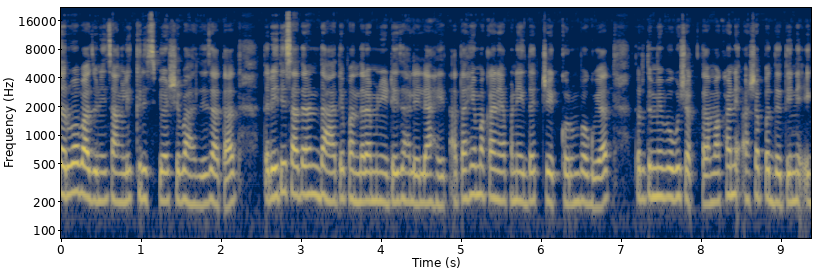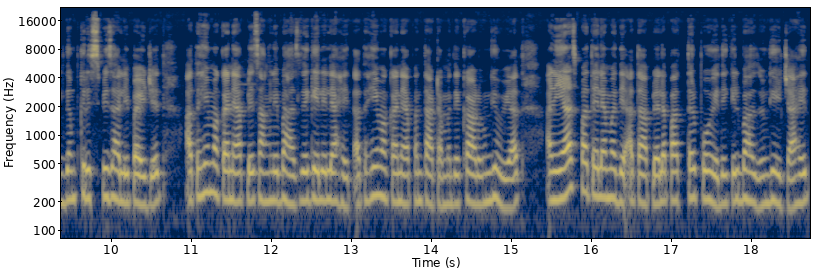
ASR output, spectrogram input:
सर्व बाजूनी चांगले क्रिस्पी असे भाजले जातात. तर इथे साधारण दहा ते पंधरा मिनिटे झालेले आहेत. आता हे मखाने आपण एकदा चेक करून बघूयात. तर तुम्ही बघू शकता मखाने अशा पद्धतीने एकदम क्रिस्पी झाली पाहिजेत. आता हे मखाने आपले चांगले भाजले गेलेले आहेत. आता हे मखाने आपण ताटामध्ये काढून घेऊयात. आणि याच पातेल्यामध्ये आता आपल्याला पातळ पोहे देखील भाजून घ्यायचे आहेत.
